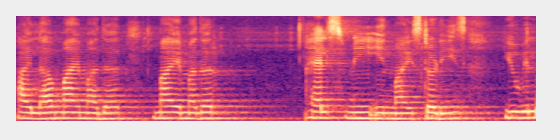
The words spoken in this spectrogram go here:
I love my mother. My mother helps me in my studies. You will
